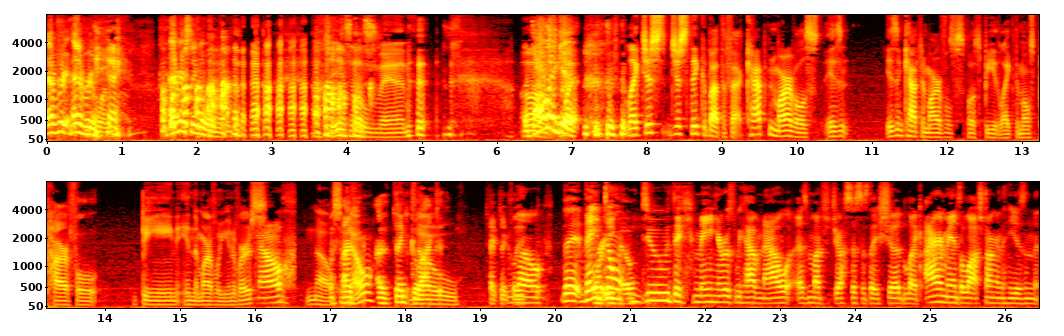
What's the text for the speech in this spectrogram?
Every everyone, every single woman. Jesus. Oh man. all they get. Oh, like just just think about the fact Captain Marvel's isn't isn't Captain Marvel supposed to be like the most powerful being in the Marvel universe? No. No. Aside, No? I think Galactus No. technically. No, they they Or don't ego. do the main heroes we have now as much justice as they should. Like Iron Man's a lot stronger than he is in the,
